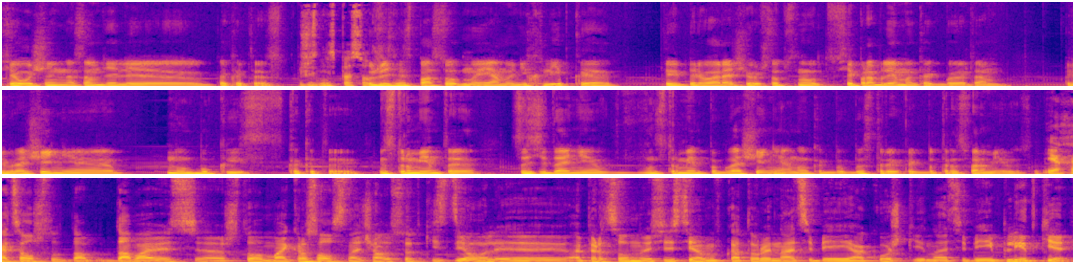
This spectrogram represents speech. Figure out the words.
Все очень, на самом деле, как это, Жизнеспособный. жизнеспособно, и оно не хлипкое. Ты переворачиваешь, собственно, вот все проблемы, как бы там, превращения ноутбука из, как это, инструмента созидания в инструмент поглощения, оно как бы быстро как бы трансформируется. Я хотел что до- добавить, э, что Microsoft сначала все-таки сделали операционную систему, в которой на тебе и окошки, и на тебе и плитки,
